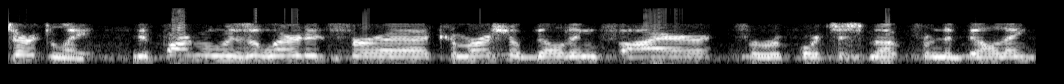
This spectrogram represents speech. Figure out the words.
Certainly. The department was alerted for a commercial building fire for reports of smoke from the building.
